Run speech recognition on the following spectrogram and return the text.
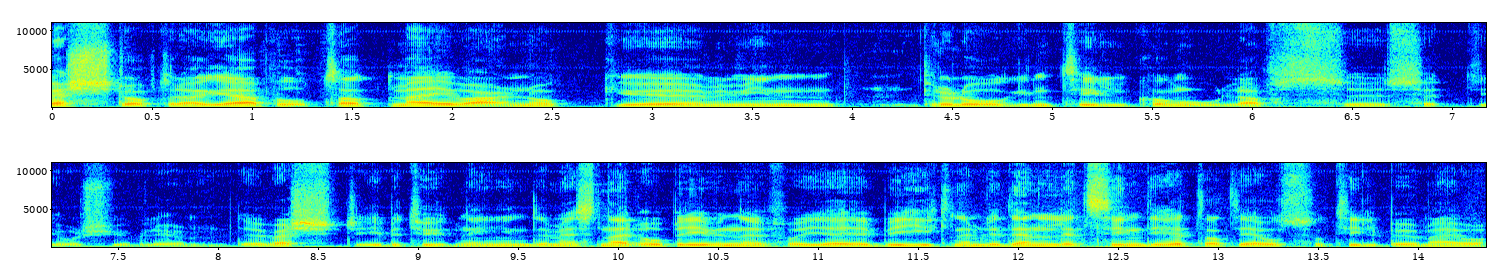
verste oppdraget jeg har påtatt meg, var nok uh, min prologen til kong Olavs uh, eh, 70-årsjubileum. Det verste i betydningen det mest nerveopprivende, for jeg begikk nemlig den lettsindighet at jeg også tilbød meg å,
